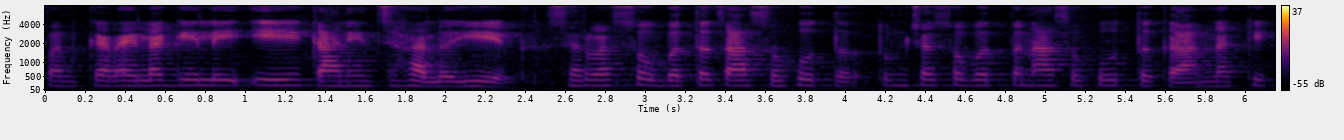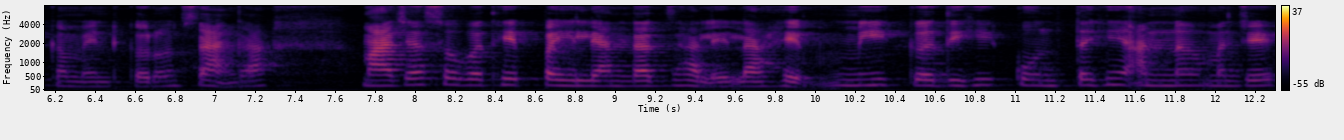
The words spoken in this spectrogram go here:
पण करायला गेले एक आणि झालं एक. सर्वांसोबतच असं होतं. तुमच्यासोबत पण असं होतं का? नक्की कमेंट करून सांगा. माझ्यासोबत हे पहिल्यांदाच झालेलं आहे. मी कधीही कोणतंही अन्न म्हणजे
